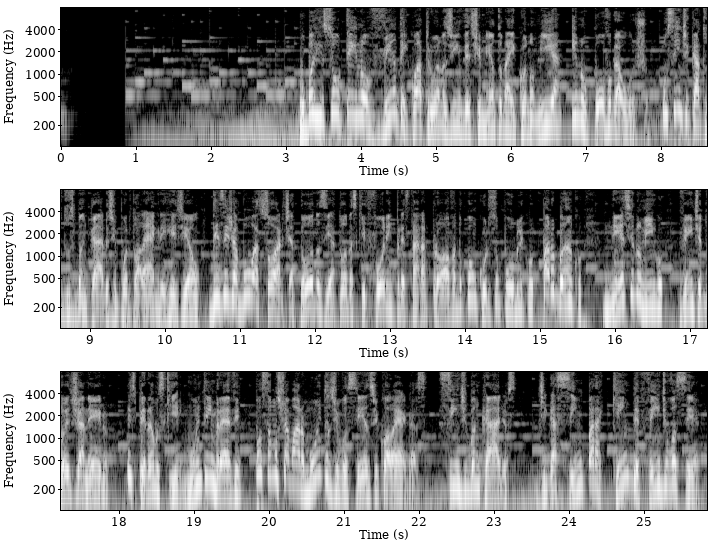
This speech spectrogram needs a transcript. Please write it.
O Banrisul tem 94 anos de investimento na economia e no povo gaúcho. O Sindicato dos Bancários de Porto Alegre e região deseja boa sorte a todos e a todas que forem prestar a prova do concurso público para o banco neste domingo, 22 de janeiro. Esperamos que, muito em breve, possamos chamar muitos de vocês de colegas. Sim de Bancários. Diga sim para quem defende você.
